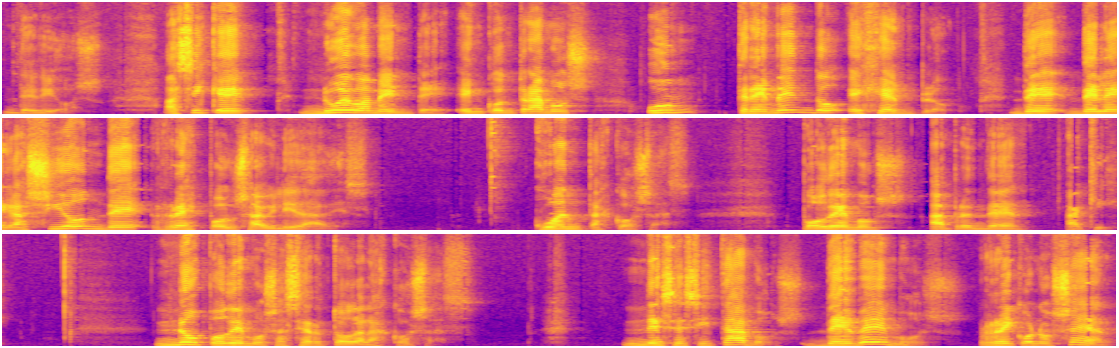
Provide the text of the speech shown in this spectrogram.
de Dios. Así que nuevamente encontramos un tremendo ejemplo de delegación de responsabilidades. ¿Cuántas cosas podemos aprender aquí? no podemos hacer todas las cosas. Necesitamos, debemos reconocer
